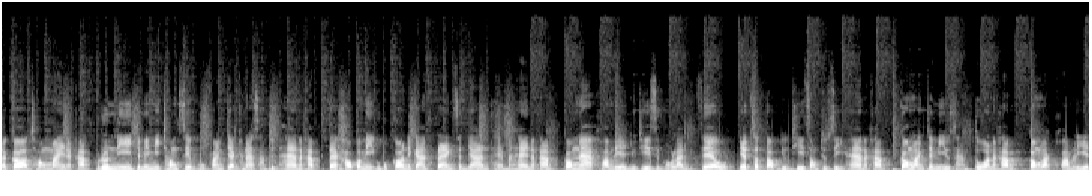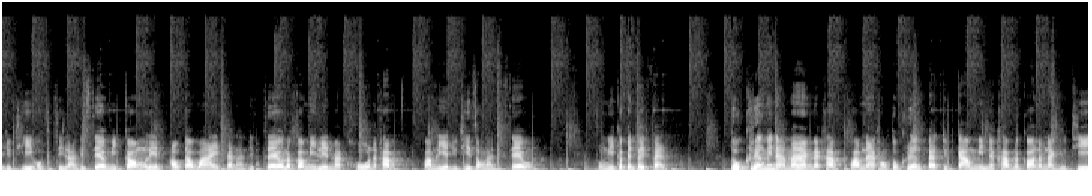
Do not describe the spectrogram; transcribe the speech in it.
แล้วก็ช่องไมค์นะครับ รุ่นนี้จะไม่มีช่องเสียบหูฟังแจ็คขนาด 3.5 นะครับ แต่เขาก็มีอุปกรณ์ในการแปลงสัญญาณแถมมาให้นะครับ กล้องหน้าความละเอียดอยู่ที่ 16 ล้านพิกเซล f stop อยู่ที่ 2.45 นะครับ กล้องหลังจะมีอยู่ 3 ตัวนะครับ กล้องหลักความละเอียดอยู่ที่ 64 ล้านพิกเซล มีกล้องเลนส์อัลตร้าไวด์8ล้านพิกเซล แล้วก็มีเลนส์มาโครนะครับ ความละเอียดอยู่ที่ 2 ล้านพิกเซล ตรงนี้ก็เป็นไฟแฟลช ตัวเครื่องไม่หนามากนะครับ ความหนาของตัวเครื่อง 8.9 มิลนะครับ แล้วก็น้ำหนักอยู่ที่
